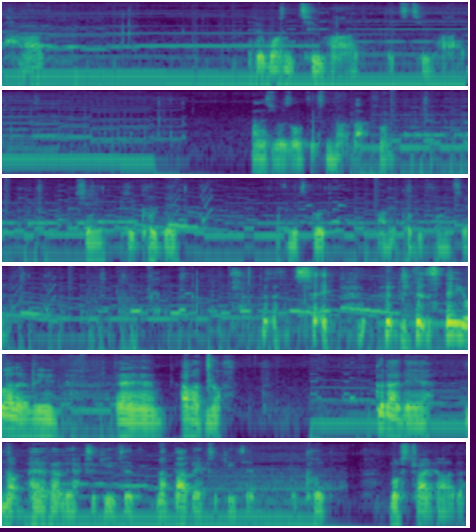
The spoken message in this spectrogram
hard, if it wasn't too hard, it's too hard, and as a result, it's not that fun. Shame because it could be. I think it's good, and it could be fun too. see, just see what I mean. Um, I've had enough. Good idea, not perfectly executed, not badly executed, but could. Must try harder. um,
